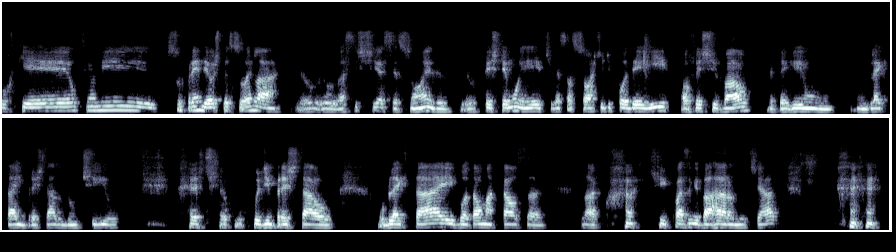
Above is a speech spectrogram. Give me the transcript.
porque o filme surpreendeu as pessoas lá. Eu, eu assisti às sessões, eu, eu testemunhei, tive essa sorte de poder ir ao festival. Eu peguei um, um black tie emprestado de um tio, eu pude emprestar o, o black tie, botar uma calça lá que quase me barraram no teatro.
